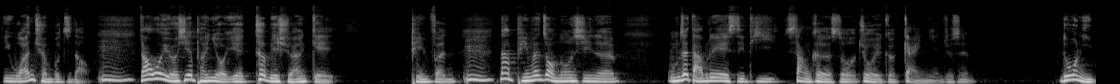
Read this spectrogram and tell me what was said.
你完全不知道。嗯，然后我有些朋友也特别喜欢给评分。嗯，那评分这种东西呢，我们在 WACT 上课的时候就有一个概念，就是如果你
